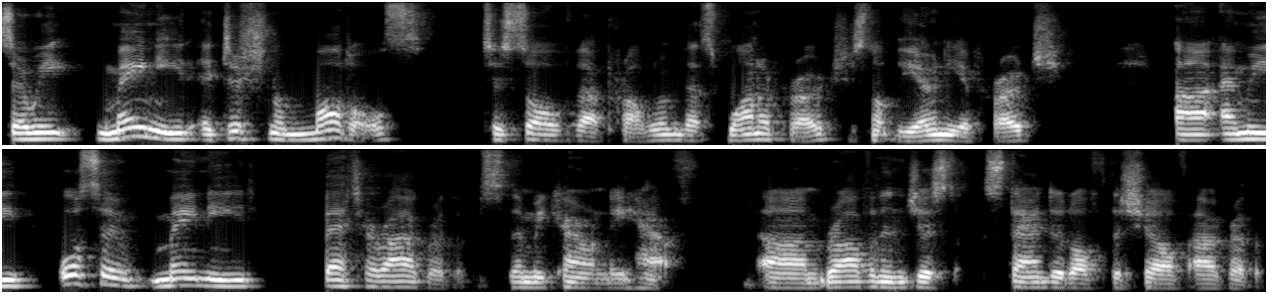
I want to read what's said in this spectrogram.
So we may need additional models to solve that problem. That's one approach. It's not the only approach. Uh, and we also may need better algorithms than we currently have, um, rather than just standard off the shelf algorithms.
